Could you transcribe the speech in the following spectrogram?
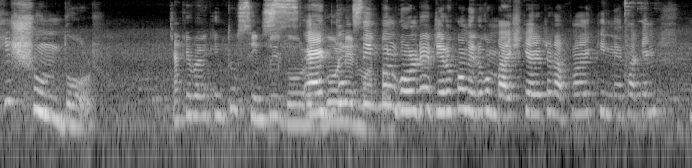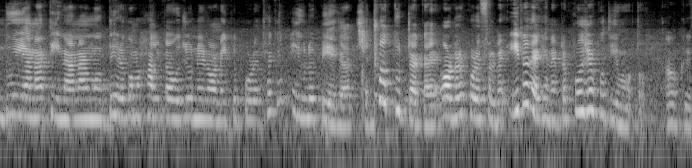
কি সুন্দর। একেবারে কিন্তু সিম্পল গোল্ড একদম সিম্পল গোল্ডের যেরকম এরকম বাইশ ক্যারেটের আপনারা কিনে থাকেন দুই আনা তিন আনার মধ্যে এরকম হালকা ওজনের অনেকে পড়ে থাকেন এগুলো পেয়ে যাচ্ছেন। সত্তর টাকায় অর্ডার করে ফেলবেন। এটা দেখেন একটা প্রজাপতির মতো। ওকে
